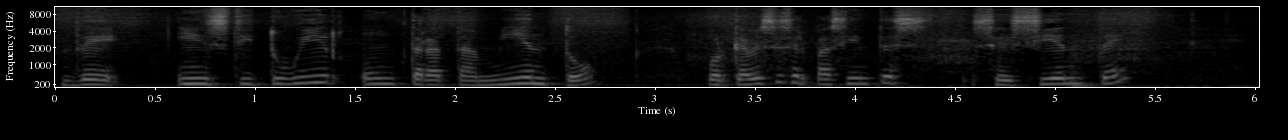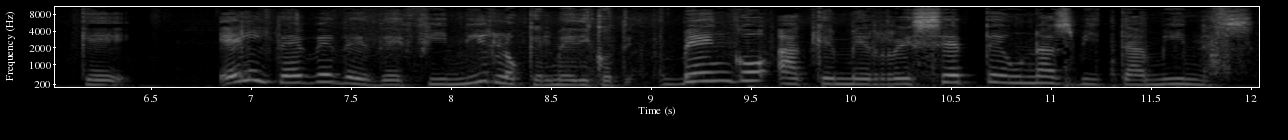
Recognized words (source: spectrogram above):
de instituir un tratamiento, porque a veces el paciente se siente que él debe de definir lo que el médico... Vengo a que me recete unas vitaminas.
